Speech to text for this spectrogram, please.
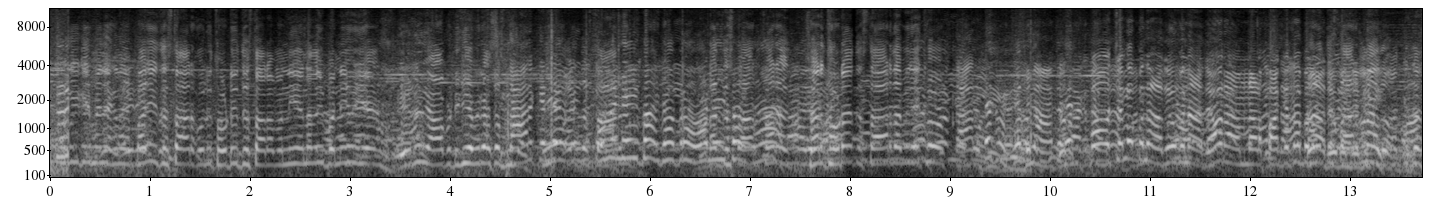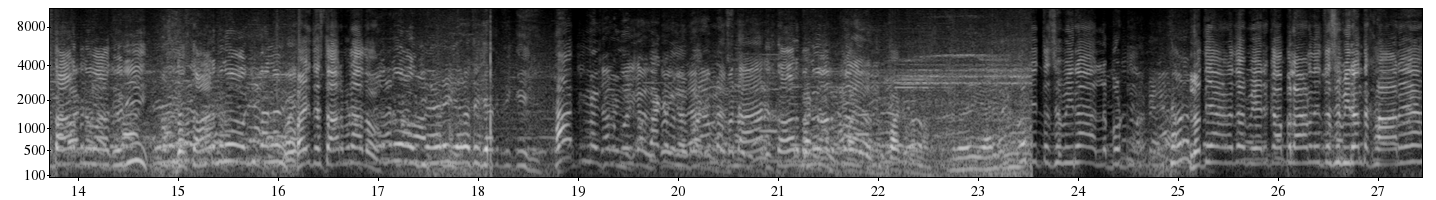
ਕੀ ਕਿਵੇਂ ਦੇਖਦੇ ਹੋ? ਭਾਈ ਦਸਤਾਰ ਖੋਲੀ ਤੁਹਾਡੀ ਦਸਤਾਰਾਂ ਬੰਨੀ ਇਹਨਾਂ ਦੀ ਵੀ ਬੰਨੀ ਹੋਈ ਹੈ। ਇਹਨੂੰ ਵੀ ਆਪ ਡਿੱਗੀ ਵੀਰੇ ਕਾਰ ਕਿੱਥੇ ਨਹੀਂ ਭਜਦਾ ਭਰਾਵਾ ਨਹੀਂ ਦਸਤਾਰ ਭਜਦਾ। ਸਰ ਥੋੜਾ ਦਸਤਾਰ ਦਾ ਵੀ ਦੇਖੋ। ਬਣਾ ਤਾਂ ਸਕਦਾ ਉਹ ਚਲੋ ਬਣਾ ਦਿਓ ਬਣਾ ਦਿਓ ਆਰਾਮ ਨਾਲ ਪੱਗ ਤਾਂ ਬਣਾ ਦਿਓ ਦਸਤਾਰ ਬਣਾ ਦਿਓ। ਦਸਤਾਰ ਬਣਵਾ ਦਿਓ ਜੀ। ਦਸਤਾਰ ਬਣਵਾਓ ਜੀ ਪਹਿਲਾਂ। ਭਾਈ ਦਸਤਾਰ ਬਣਾ ਦਿਓ। ਯਾਰ ਯਾਰ ਤੇ ਜੱਗ ਦਿੱਕੀ ਹੱਥ ਮਿਲ ਕੋਈ ਗੱਲ ਨਹੀਂ ਆਰਾਮ ਨਾਲ ਬਣਾ ਦਸਤਾਰ ਬਣਵਾ ਪੱਗ ਬਣਾ ਇਹ ਤਸਵੀਰਾਂ ਲੁਧਿਆਣੇ ਤੋਂ ਵੇਰਕਾ ਪਲਾਣ ਦੀ ਤਸਵੀਰਾਂ ਦਿਖਾ ਰਹੇ ਆ।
